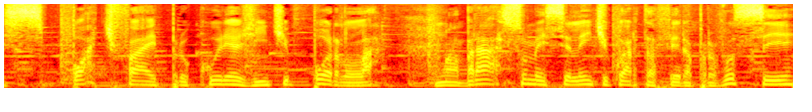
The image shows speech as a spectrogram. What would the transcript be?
Spotify. Procure a gente por lá. Um abraço, uma excelente quarta-feira para você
